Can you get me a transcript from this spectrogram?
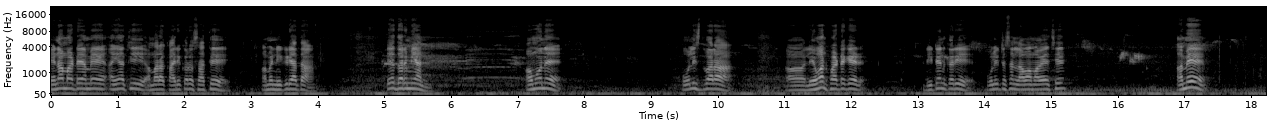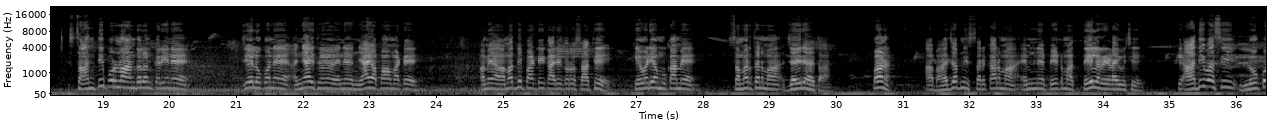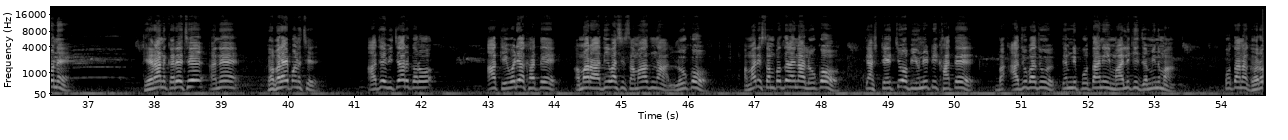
એના માટે અમે અહીંયાથી અમારા કાર્યકરો સાથે અમે નીકળ્યા હતા એ દરમિયાન અમોને પોલીસ દ્વારા લેવાન ફાટકે ડિટેન કરી પોલીસ સ્ટેશન લાવવામાં આવે છે. અમે શાંતિપૂર્ણ આંદોલન કરીને જે લોકોને અન્યાય થયો એને ન્યાય અપાવવા માટે અમે આમ આદમી પાર્ટી કાર્યકરો સાથે કેવડિયા મુકામે સમર્થનમાં જઈ રહ્યા હતા. પણ આ ભાજપની સરકારમાં એમને પેટમાં તેલ રેડાયું છે કે આદિવાસી લોકોને હેરાન કરે છે અને ગભરાય પણ છે. આજે વિચાર કરો, આ કેવડિયા ખાતે અમારા આદિવાસી સમાજના લોકો, અમારી સંપ્રદાયના લોકો ત્યાં સ્ટેચ્યુ ઓફ યુનિટી ખાતે આજુબાજુ તેમની પોતાની માલિકી જમીનમાં પોતાના ઘરો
